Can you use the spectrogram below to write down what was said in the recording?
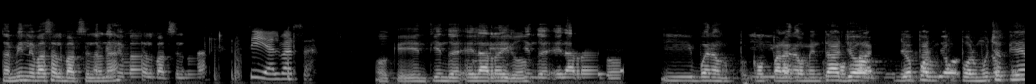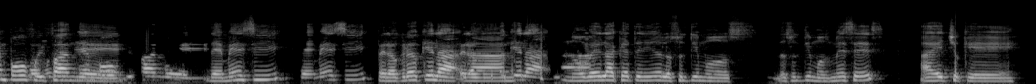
También le vas al También Barcelona. le vas al Barcelona. Sí, al Barça. Ok, entiendo el arraigo. entiendo el arraigo. Y bueno, Y para bueno, comentar, yo, para yo por, yo- por mucho yo tiempo fui mucho fan tiempo de, fui fan de, de Messi, de Messi, pero creo que la creo que la, novela que ha tenido los últimos, los últimos meses ha hecho que,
